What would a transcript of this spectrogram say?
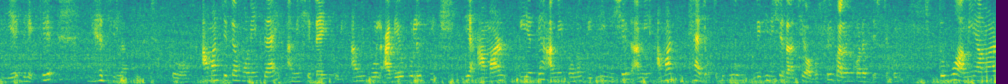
দিয়ে ঢেকে গেছিলাম। তো আমার যেটা মনে চায়, আমি সেটাই করি। আমি বল, আগেও বলেছি যে আমার বিয়েতে আমি কোনো বিধি নিষেধ আমি আমার হ্যাঁ যতটুকু বিধি নিষেধ আছে অবশ্যই পালন করার চেষ্টা করি। তবু আমি আমার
